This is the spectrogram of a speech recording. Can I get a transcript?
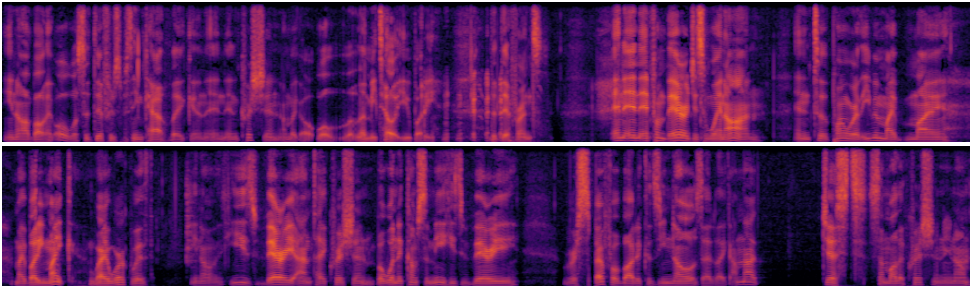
you know, about like, oh, what's the difference between Catholic and, and, and Christian? I'm like, oh, well, l- let me tell you, buddy, the difference. And, and and from there, it just went on, and to the point where even my my my buddy Mike, who I work with, you know, he's very anti-Christian, but when it comes to me, he's very respectful about it because he knows that like I'm not just some other Christian, you know.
